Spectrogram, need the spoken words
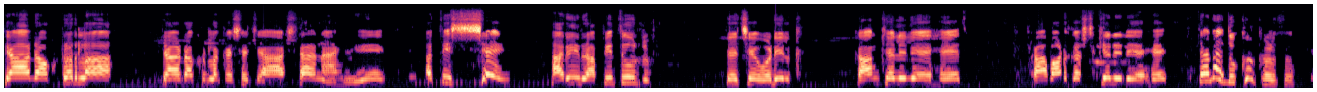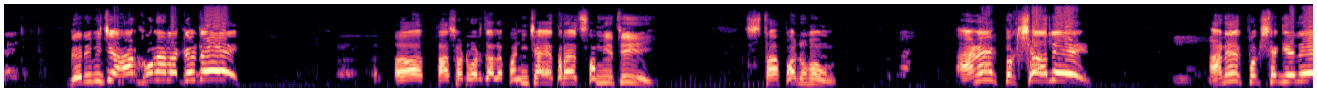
त्या डॉक्टरला त्या डॉक्टरला कशाची आशा नाही. अतिशय रापीतून त्याचे वडील काम केलेले आहेत काबाड कष्ट केलेले आहेत. त्यांना दुःख कळतं. गरिबीचे हार कोणाला कळते? पासष्ट वर्षाला पंचायत राज समिती स्थापन होऊन अनेक पक्ष आले. अनेक पक्ष गेले.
